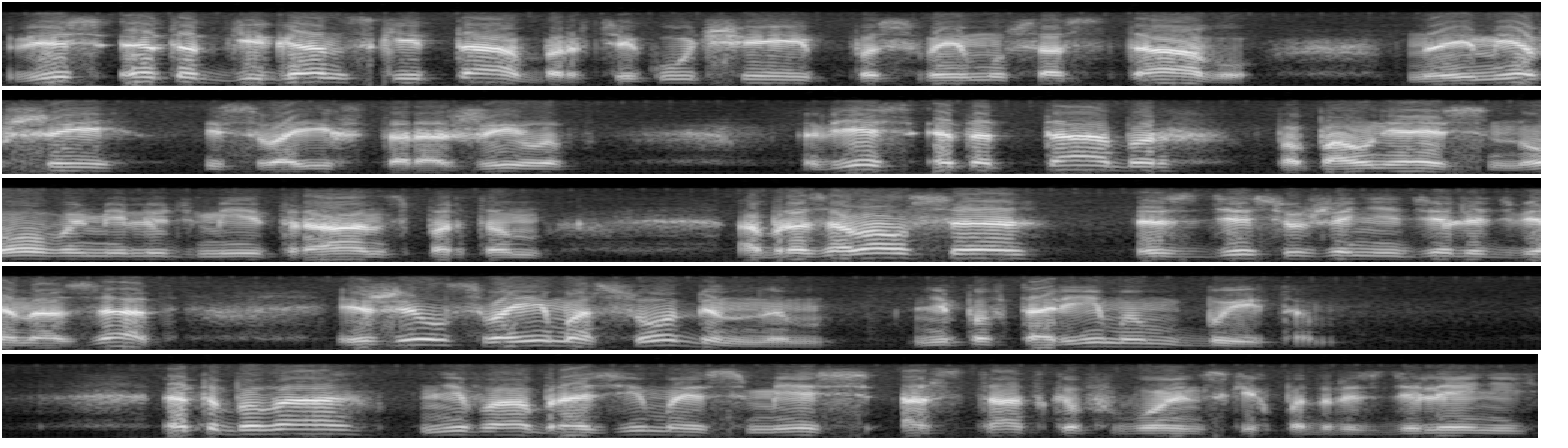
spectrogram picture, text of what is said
Весь этот гигантский табор, текучий по своему составу, но имевший и своих старожилов, весь этот табор, пополняясь новыми людьми и транспортом, образовался здесь уже недели две назад и жил своим особенным, неповторимым бытом. Это была невообразимая смесь остатков воинских подразделений,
